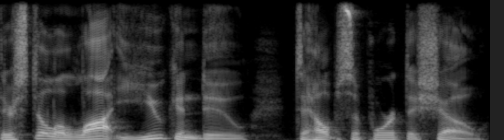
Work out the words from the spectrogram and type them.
There's still a lot you can do to help support the show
